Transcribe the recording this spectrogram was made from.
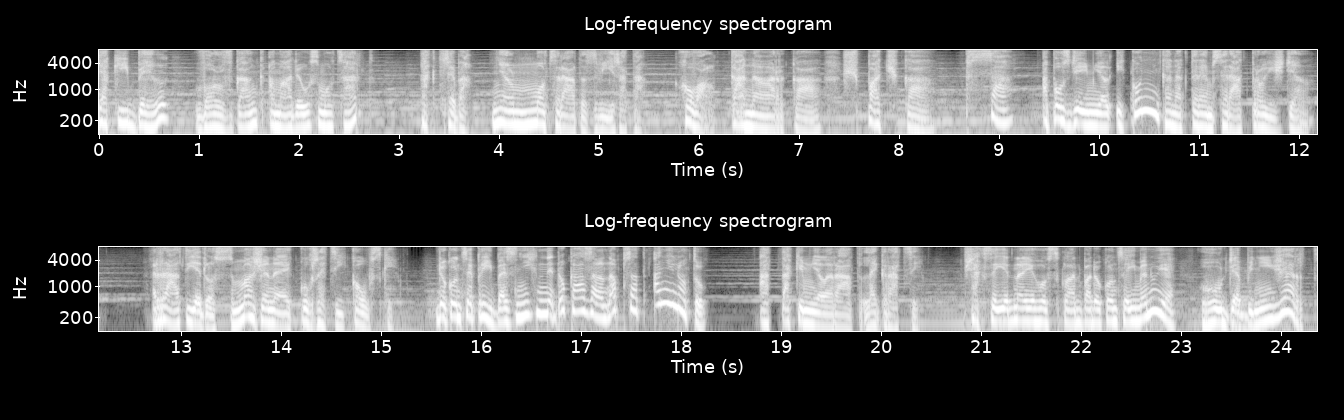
Jaký byl Wolfgang Amadeus Mozart? Tak třeba měl moc rád zvířata. Choval kanárka, špačka, psa a později měl i koníka, na kterém se rád projížděl. Rád jedl smažené kuřecí kousky. Dokonce prý bez nich nedokázal napsat ani notu. A taky měl rád legraci. Však se jedna jeho skladba dokonce jmenuje Hudební žert.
